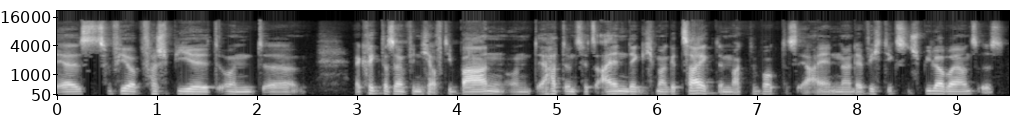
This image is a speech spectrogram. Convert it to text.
er ist zu viel verspielt und äh, er kriegt das irgendwie nicht auf die Bahn und er hat uns jetzt allen, denke ich mal, gezeigt in Magdeburg, dass er einer der wichtigsten Spieler bei uns ist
